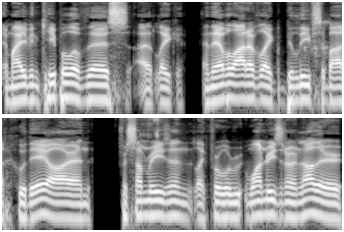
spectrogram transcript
am I even capable of this? I, like, and they have a lot of like beliefs about who they are. And for some reason, like for one reason or another,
